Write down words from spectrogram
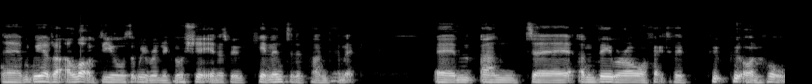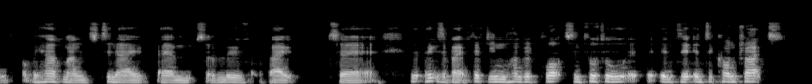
Um, we had a, a lot of deals that we were negotiating as we came into the pandemic, um, and uh, and they were all effectively put, put on hold. But we have managed to now um, sort of move about uh, I think it's about fifteen hundred plots in total into into contracts.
